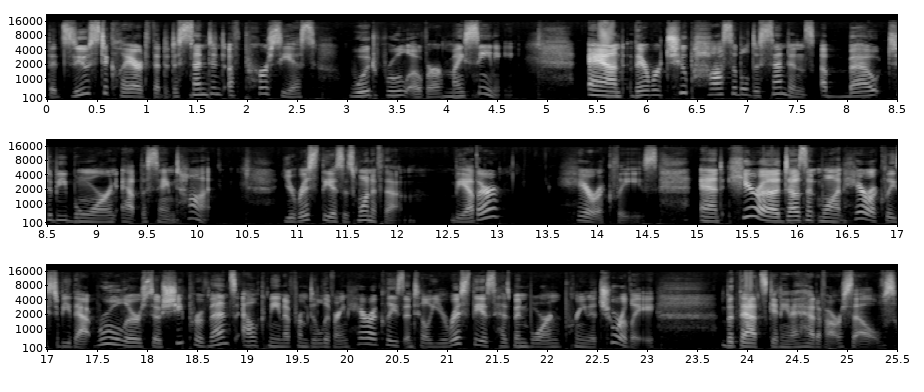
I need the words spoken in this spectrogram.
that Zeus declared that a descendant of Perseus would rule over Mycenae. And there were two possible descendants about to be born at the same time. Eurystheus is one of them. The other? Heracles. And Hera doesn't want Heracles to be that ruler, so she prevents Alcmena from delivering Heracles until Eurystheus has been born prematurely. But that's getting ahead of ourselves.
